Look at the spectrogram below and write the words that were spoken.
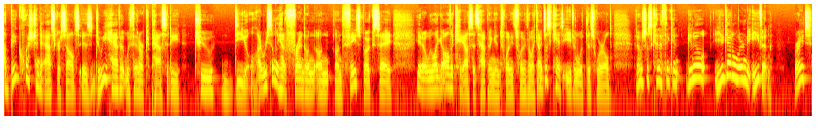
a big question to ask ourselves is do we have it within our capacity to deal? I recently had a friend on, on, on Facebook say, you know, like all the chaos that's happening in 2020, they're like, I just can't even with this world. And I was just kind of thinking, you know, you got to learn to even, right?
